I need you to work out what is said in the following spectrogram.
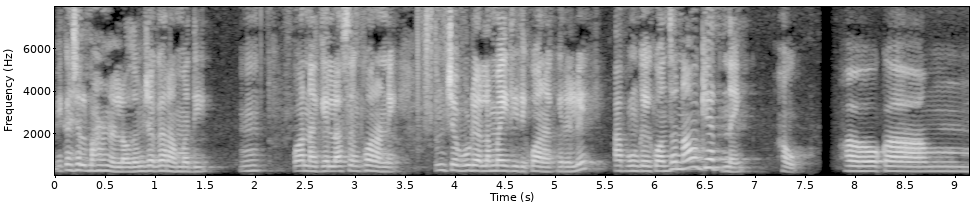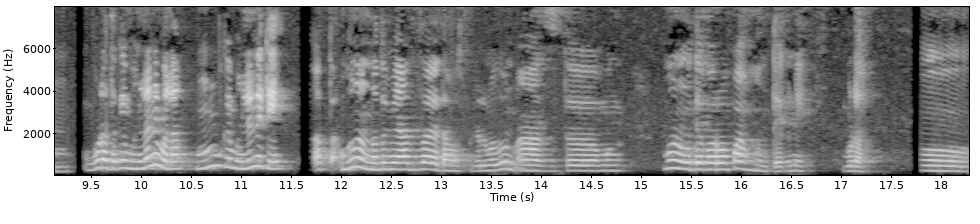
मी कशाला भांडण लावू तुमच्या घरामध्ये? कोणा केलं असं कोणा नाही? तुमच्या बुड्याला माहिती ते कोणा केलेले आपण काही कोणाचं नाव घेत नाही. हो. हो, हो का? बुडा तर काही म्हणलं नाही मला. काही म्हणले नाही ते. आता म्हणून ना तुम्ही आज जायला हॉस्पिटलमधून. आज तर मग म्हणून उद्या परवा पा म्हणते की नाही बुडा. हो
